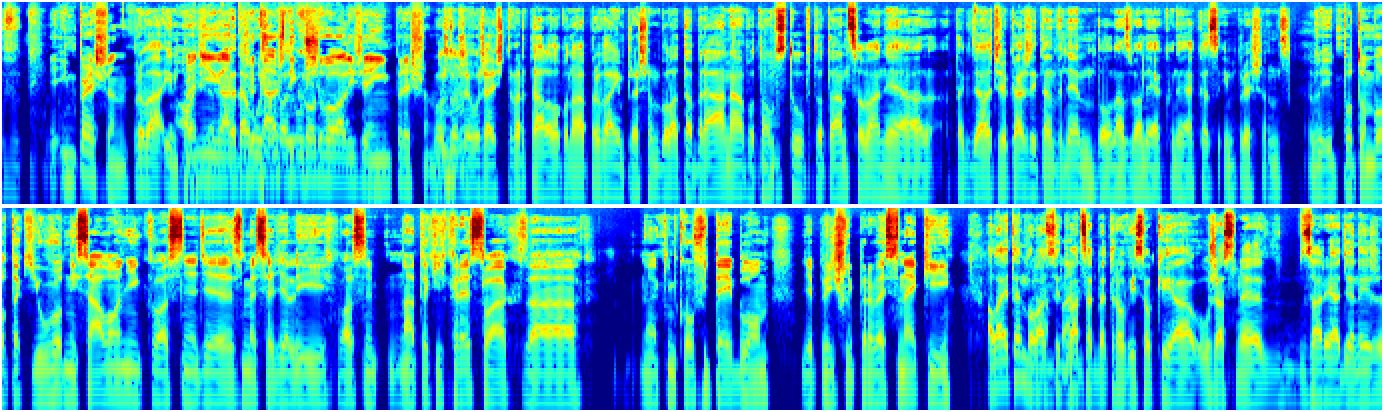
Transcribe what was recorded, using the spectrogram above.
v, Impression. prvá impression. Oni akože Teda už- každý už- odvolali, že je impression. Možno, že už aj štvrtá, lebo podľa mňa prvá impression bola tá brána, potom vstup, to tancovanie a, tak ďalej. Čiže každý ten vnem bol nazvaný ako nejaká z impressions. Potom bol taký úvodný salónik, vlastne, kde sme sedeli vlastne na takých kreslách za nejakým coffee tablom, kde prišli prvé snacky. Ale aj ten bol asi Šampaň. 20 metrov vysoký a úžasne zariadený, že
